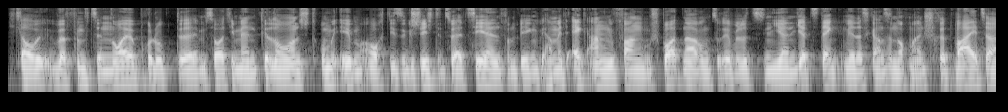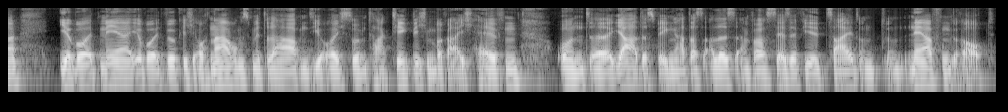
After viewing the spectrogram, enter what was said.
ich glaube, über 15 neue Produkte im Sortiment gelauncht, um eben auch diese Geschichte zu erzählen. Von wegen, wir haben mit Egg angefangen, um Sportnahrung zu revolutionieren. Jetzt denken wir das Ganze noch mal einen Schritt weiter. Ihr wollt mehr, ihr wollt wirklich auch Nahrungsmittel haben, die euch so im tagtäglichen Bereich helfen. Und äh, ja, deswegen hat das alles einfach sehr, sehr viel Zeit und, und Nerven geraubt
